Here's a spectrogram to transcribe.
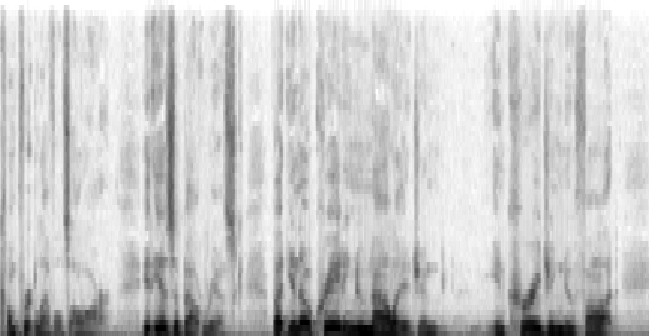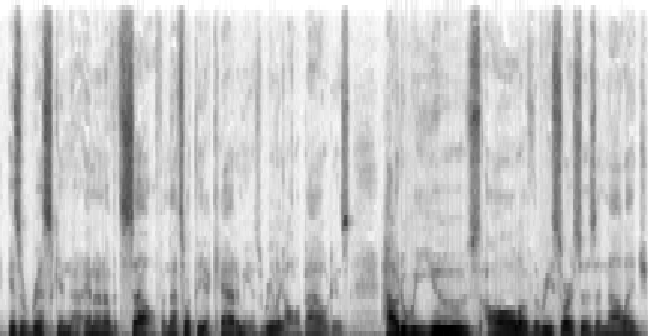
comfort levels are. It is about risk. But you know, creating new knowledge and encouraging new thought is a risk in, in and of itself. And that's what the Academy is really all about, is how do we use all of the resources and knowledge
